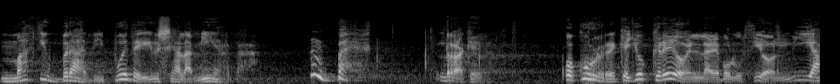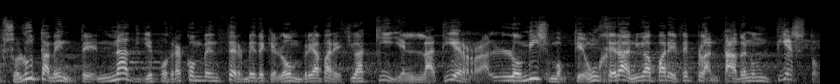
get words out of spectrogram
Matthew Brady puede irse a la mierda. Bert. Raquel, ocurre que yo creo en la evolución y absolutamente nadie podrá convencerme de que el hombre apareció aquí en la Tierra, lo mismo que un geranio aparece plantado en un tiesto.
